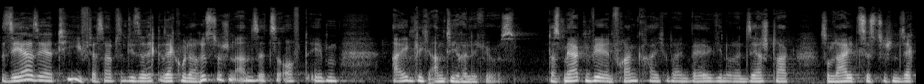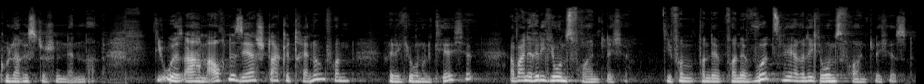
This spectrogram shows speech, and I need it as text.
sehr, sehr tief. Deshalb sind diese säkularistischen Ansätze oft eben eigentlich antireligiös. Das merken wir in Frankreich oder in Belgien oder in sehr stark so laizistischen, säkularistischen Ländern. Die USA haben auch eine sehr starke Trennung von Religion und Kirche, aber eine religionsfreundliche, die von, von, der, von der Wurzel her religionsfreundlich ist.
